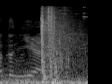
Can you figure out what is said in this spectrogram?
Nothing yet.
